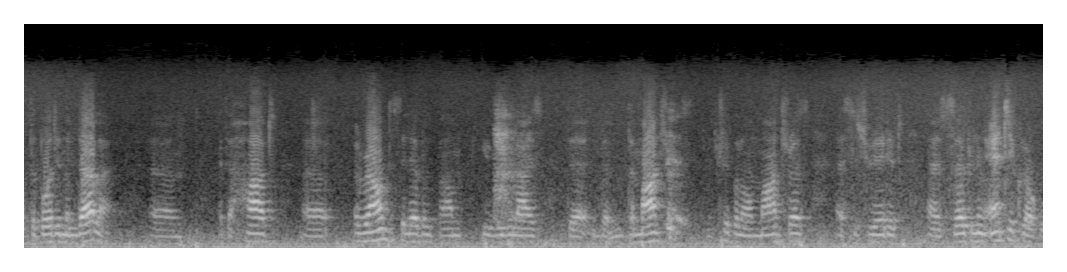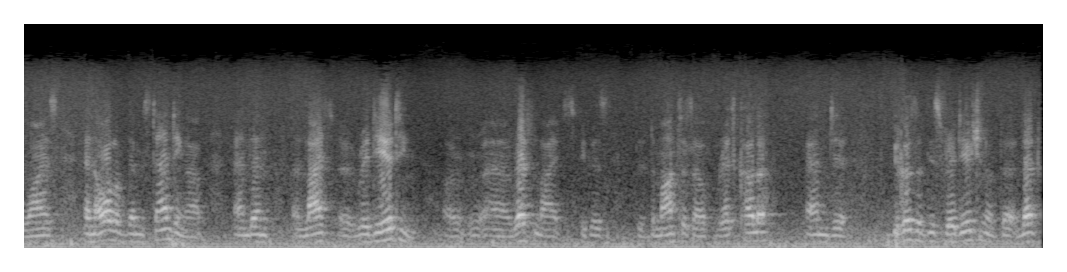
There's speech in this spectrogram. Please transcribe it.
of the Bodhi Mandala, um, at the heart uh, around the syllable palm you visualize the, the, the mantras, the triple Om mantras uh, situated uh, circling anti-clockwise and all of them standing up and then uh, light uh, radiating uh, uh, red lights because the, the mantras are red color and uh, because of this radiation of the red,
